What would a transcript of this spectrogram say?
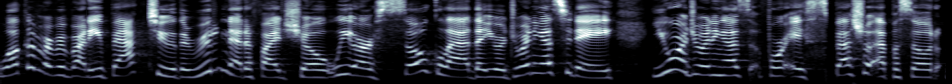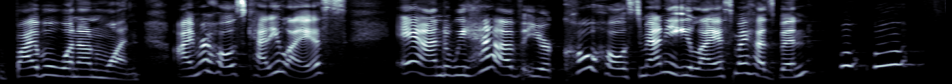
Welcome, everybody, back to the Rooted and Edified Show. We are so glad that you are joining us today. You are joining us for a special episode, Bible One on One. I'm your host, Kat Elias, and we have your co host, Manny Elias, my husband.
